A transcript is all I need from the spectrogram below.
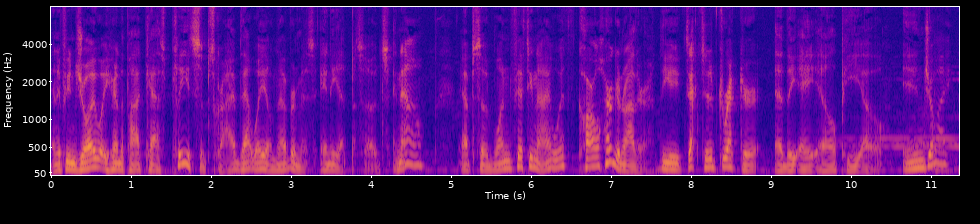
And if you enjoy what you hear in the podcast, please subscribe. That way you'll never miss any episodes. And now, episode 159 with Carl Hergenrother, the Executive Director of the ALPO. Enjoy.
